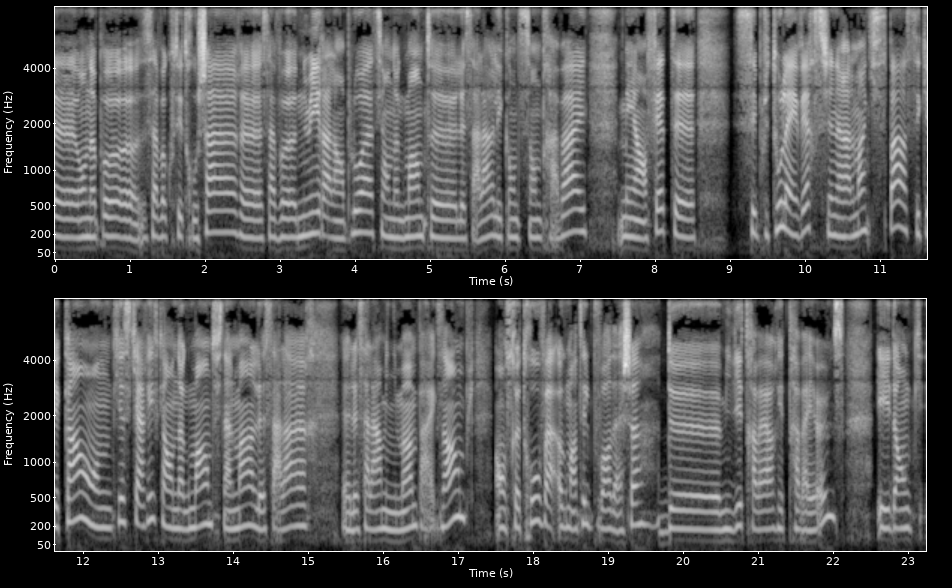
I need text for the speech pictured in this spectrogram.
euh, on n'a pas, ça va coûter trop cher, ça va nuire à l'emploi si on augmente le salaire, les conditions de travail. Mais en fait c'est plutôt l'inverse généralement qui se passe, c'est que quand on qu'est-ce qui arrive quand on augmente finalement le salaire le salaire minimum par exemple, on se retrouve à augmenter le pouvoir d'achat de milliers de travailleurs et de travailleuses et donc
